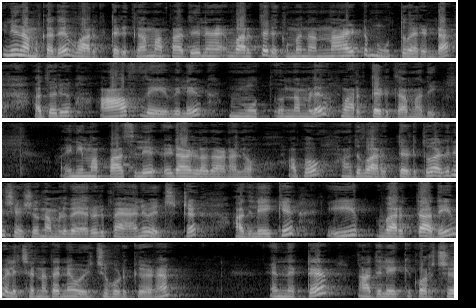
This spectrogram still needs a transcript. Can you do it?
ഇനി നമുക്കത് വറുത്തെടുക്കാം. അപ്പോൾ അതിനെ വറുത്തെടുക്കുമ്പോൾ നന്നായിട്ട് മൂത്ത് വരണ്ട. അതൊരു ഹാഫ് വേവിൽ മൂത്ത് നമ്മൾ വറുത്തെടുത്താൽ മതി. ഇനി മപ്പാസിൽ ഇടാനുള്ളതാണല്ലോ. അപ്പോൾ അത് വറുത്തെടുത്തു. അതിനുശേഷം നമ്മൾ വേറൊരു പാന് വെച്ചിട്ട് അതിലേക്ക് ഈ വറുത്ത അതേ വെളിച്ചെണ്ണ തന്നെ ഒഴിച്ചു കൊടുക്കുകയാണ്. എന്നിട്ട് അതിലേക്ക് കുറച്ച്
